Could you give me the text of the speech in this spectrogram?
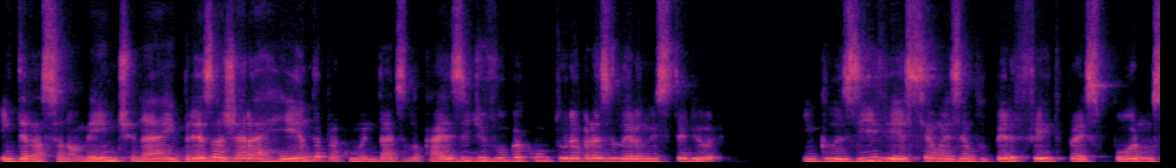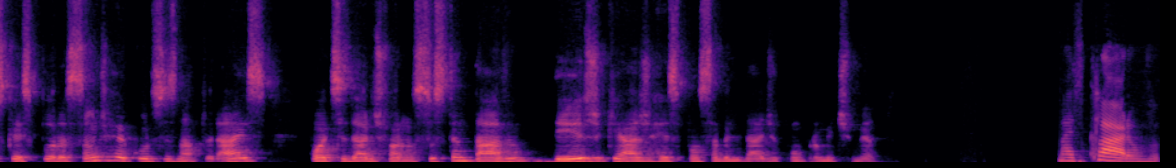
internacionalmente, né, a empresa gera renda para comunidades locais e divulga a cultura brasileira no exterior. Inclusive, esse é um exemplo perfeito para expormos que a exploração de recursos naturais pode se dar de forma sustentável, desde que haja responsabilidade e comprometimento. Mas, claro,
